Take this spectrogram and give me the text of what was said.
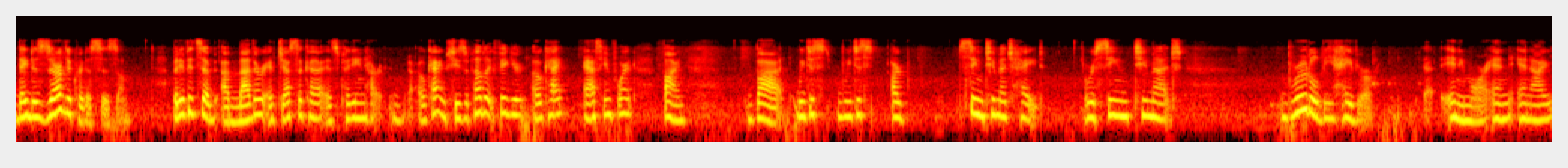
They deserve the criticism. But if it's a, a mother, if Jessica is putting her, okay, she's a public figure, okay, asking for it, fine. But we just we just are seeing too much hate we're seeing too much brutal behavior anymore and and I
